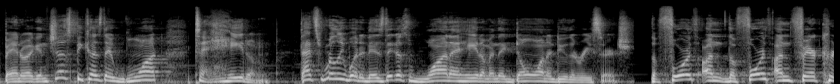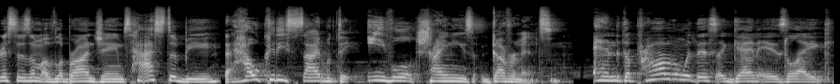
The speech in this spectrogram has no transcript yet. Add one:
bandwagon just because they want to hate him. That's really what it is. They just want to hate him and they don't want to do the research. The fourth un- the fourth unfair criticism of LeBron James has to be that how could he side with the evil Chinese government? And the problem with this again is like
